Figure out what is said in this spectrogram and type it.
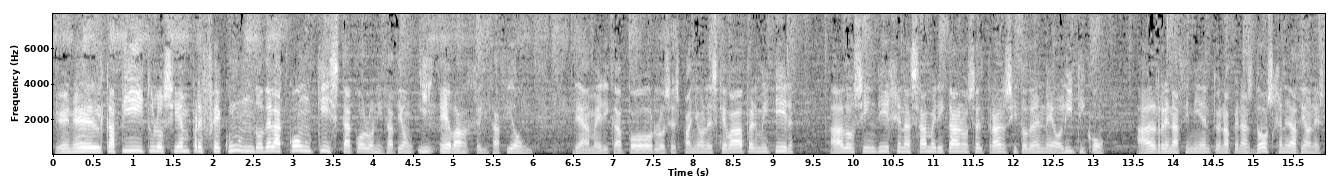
En el capítulo siempre fecundo de la conquista, colonización y evangelización de América por los españoles que va a permitir a los indígenas americanos el tránsito del neolítico al renacimiento en apenas dos generaciones,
